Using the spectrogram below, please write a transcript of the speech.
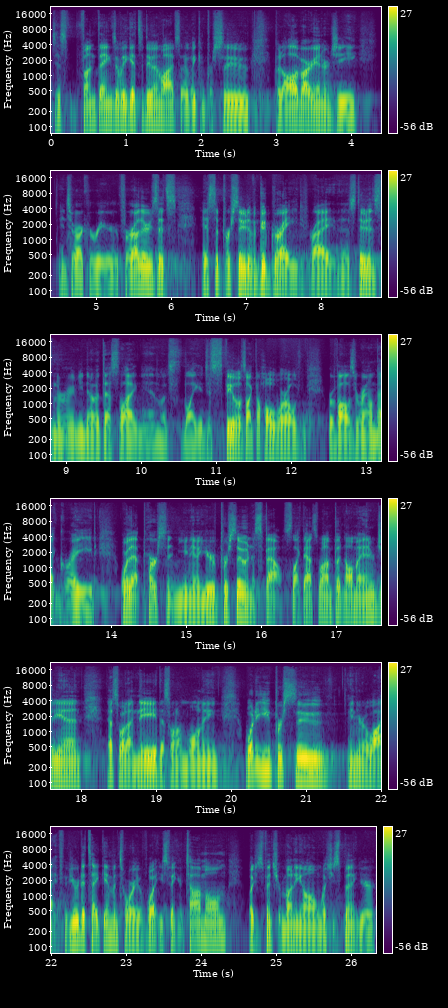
just fun things that we get to do in life so that we can pursue, put all of our energy into our career. For others, it's it's the pursuit of a good grade, right? The students in the room, you know what that's like, man. It's like it just feels like the whole world revolves around that grade or that person. You know, you're pursuing a spouse. Like that's what I'm putting all my energy in. That's what I need. That's what I'm wanting. What do you pursue in your life? If you were to take inventory of what you spent your time on, what you spent your money on, what you spent your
